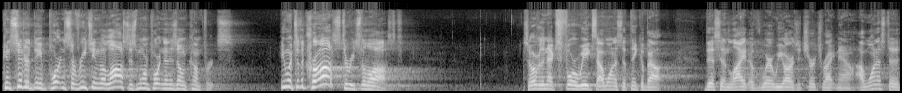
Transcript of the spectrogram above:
considered the importance of reaching the lost as more important than His own comforts. He went to the cross to reach the lost. So, over the next four weeks, I want us to think about this in light of where we are as a church right now. I want us to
